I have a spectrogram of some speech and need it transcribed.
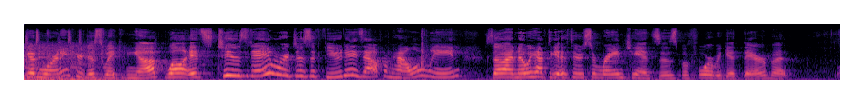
good morning. If you're just waking up, well, it's Tuesday. We're just a few days out from Halloween. So I know we have to get through some rain chances before we get there, but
